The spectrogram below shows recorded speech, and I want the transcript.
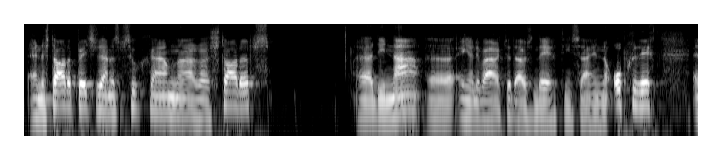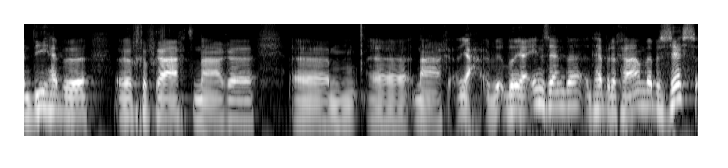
En de Startup Pitch, zijn dus op zoek gegaan naar startups uh, die na eh, 1 januari 2019 zijn uh, opgericht. En die hebben we gevraagd naar, ehm, naar ja, wil jij inzenden? Dat hebben we gedaan. We hebben zes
